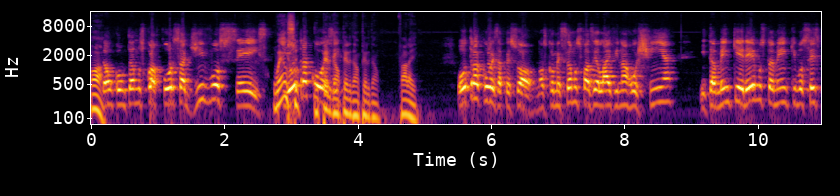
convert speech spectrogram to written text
Ó, então contamos com a força de vocês. e outra coisa. Perdão, perdão, perdão. Fala aí. Outra coisa, pessoal, nós começamos a fazer live na roxinha e também queremos também que vocês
